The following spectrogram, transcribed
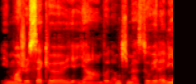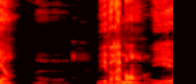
Et moi je sais que y y a un bonhomme qui m'a sauvé la vie hein. Mais vraiment. Et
